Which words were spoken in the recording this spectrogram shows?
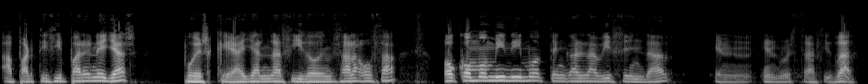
a participar en ellas, pues que hayan nacido en Zaragoza o como mínimo tengan la vecindad en, nuestra ciudad.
